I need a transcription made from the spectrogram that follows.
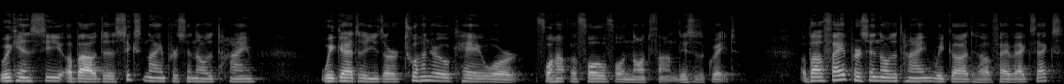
we can see about 69% of the time we get either 200 OK or 404 not found. This is great. About 5% of the time we got uh, 5XX.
